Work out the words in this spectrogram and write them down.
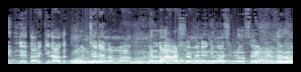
ಐದನೇ ತಾರೀಕಿದೆ. ಅದಕ್ಕೂ ಮುಂಚೆನೆ ನಮ್ಮ ಎಲ್ಲ ಆಶ್ರಮನೆ ನಿವಾಸಿಗಳು, ಸೈಟ್ ಇಳಿದರು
